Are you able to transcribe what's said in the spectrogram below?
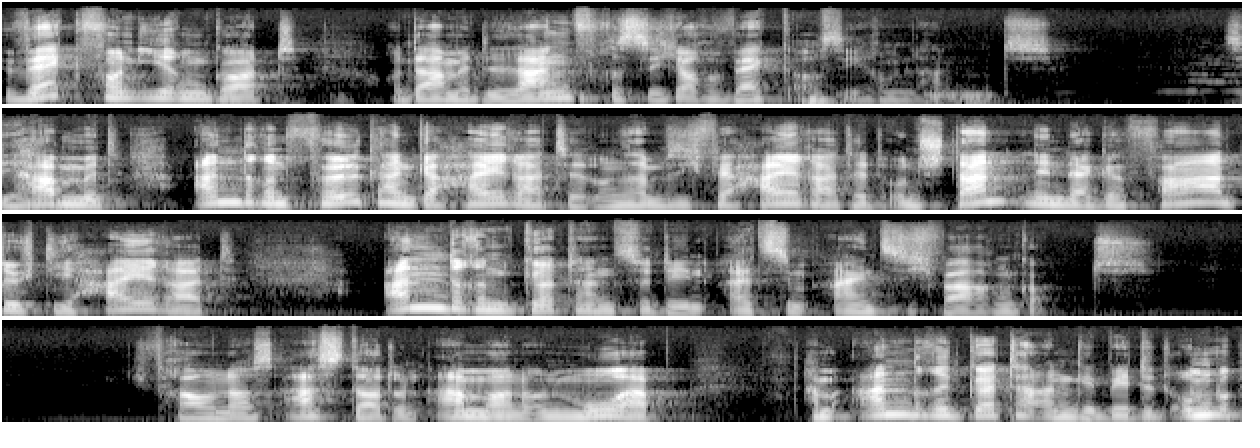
weg von ihrem Gott und damit langfristig auch weg aus ihrem Land. Sie haben mit anderen Völkern geheiratet und haben sich verheiratet und standen in der Gefahr, durch die Heirat anderen Göttern zu dienen als dem einzig wahren Gott. Die Frauen aus Asdod und Ammon und Moab haben andere Götter angebetet. Und,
